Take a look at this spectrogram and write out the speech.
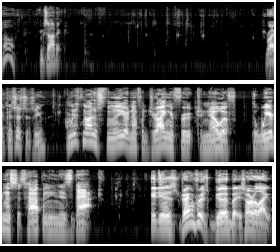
Oh, exotic. Right consistency. I'm just not as familiar enough with dragon fruit to know if the weirdness that's happening is that. It is dragon fruit's good, but it's sort of like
